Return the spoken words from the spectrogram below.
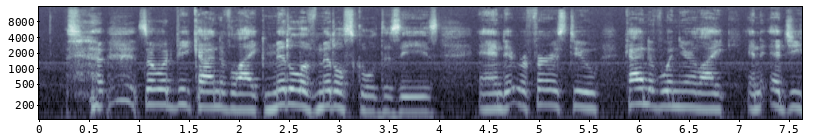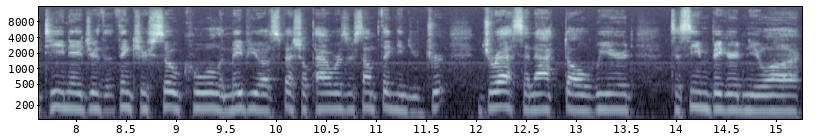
so it would be kind of like middle of middle school disease, and it refers to kind of when you're like an edgy teenager that thinks you're so cool and maybe you have special powers or something, and you dr- dress and act all weird to seem bigger than you are,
